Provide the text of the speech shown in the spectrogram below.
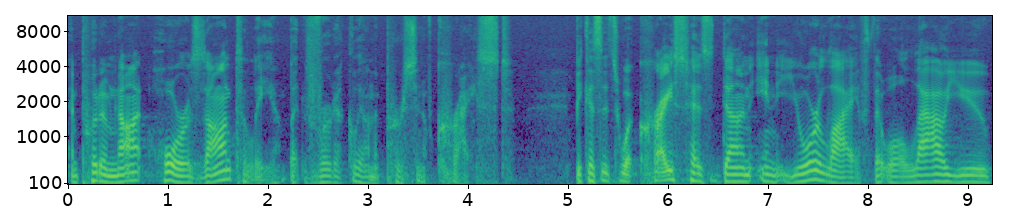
and put them not horizontally, but vertically on the person of Christ. Because it's what Christ has done in your life that will allow you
